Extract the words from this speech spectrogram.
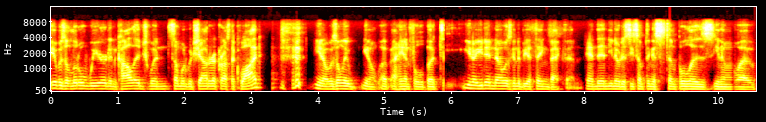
It was a little weird in college when someone would shout it across the quad. you know, it was only, you know, a, a handful, but, you know, you didn't know it was going to be a thing back then. And then, you know, to see something as simple as, you know, uh,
